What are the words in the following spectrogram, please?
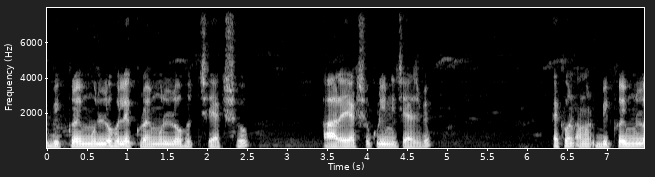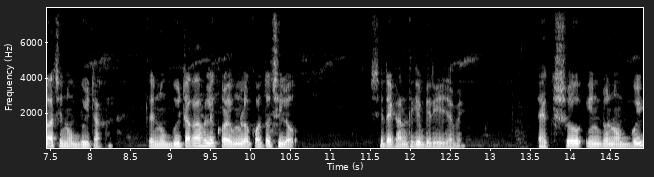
বিক্রয় মূল্য হলে ক্রয় মূল্য হচ্ছে একশো, আর একশো কুড়ি নিচে আসবে। এখন আমার বিক্রয় মূল্য আছে নব্বই টাকা। তাহলে নব্বই টাকা হলে ক্রয়মূল্য কত ছিল? সেটা এখান থেকে বেরিয়ে যাবে। একশো ইন্টু নব্বই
